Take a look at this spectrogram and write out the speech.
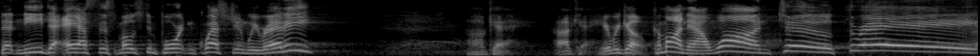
that need to ask this most important question. We ready? Okay. Okay, here we go. Come on now. One, two, three.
